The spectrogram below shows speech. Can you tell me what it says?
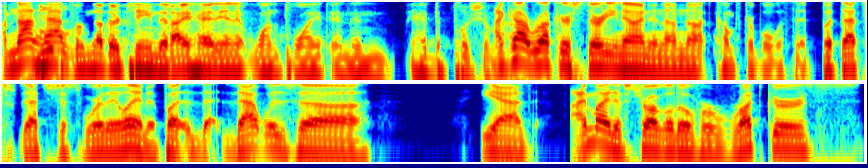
I'm not Louisville's happy. another team that I had in at one point and then had to push them. I out. got Rutgers 39 and I'm not comfortable with it. But that's that's just where they landed. But th- that was uh yeah, I might have struggled over Rutgers,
